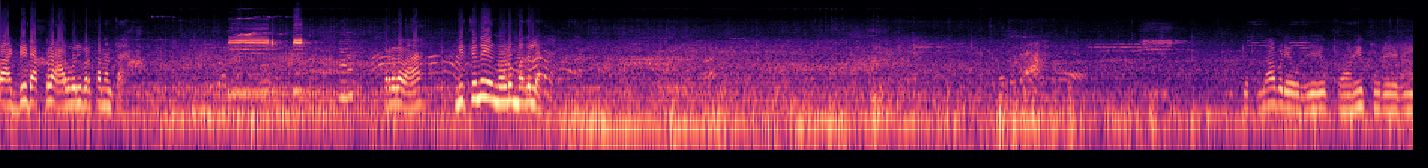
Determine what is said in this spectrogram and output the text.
ಗಾಡಿ ಡಾಕ್ಟರ್ ಆರೂವರೆ ಬರ್ತಾನಂತ. ಬರದವ? ನಿತ್ಯನೂ ಈಗ ನೋಡು ಮೊದಲ. ಕೆತ್ನಾ ಬಡಿಯವ್ರಿ ಪಾಣಿಪುರಿ ರೀ.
